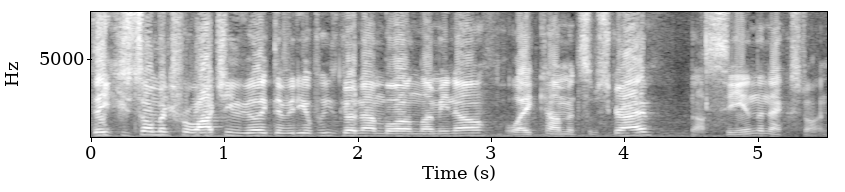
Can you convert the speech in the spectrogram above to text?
thank you so much for watching. If you liked the video, please go down below and let me know. Like, comment, subscribe. And I'll see you in the next one.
